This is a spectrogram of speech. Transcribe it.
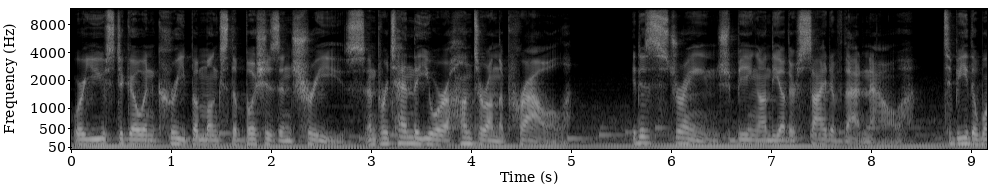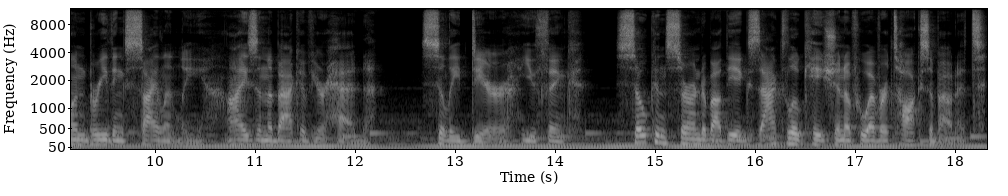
where you used to go and creep amongst the bushes and trees and pretend that you were a hunter on the prowl. It is strange being on the other side of that now, to be the one breathing silently, eyes in the back of your head. Silly deer, you think, so concerned about the exact location of whoever talks about it.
